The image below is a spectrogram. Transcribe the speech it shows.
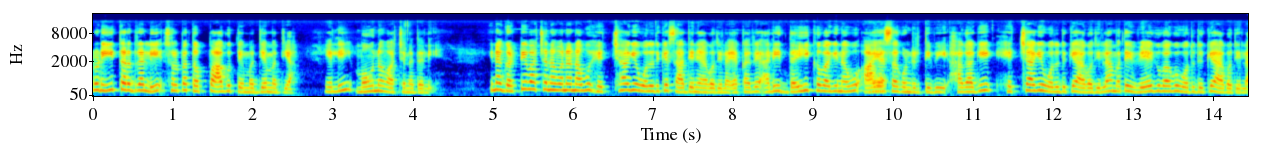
ನೋಡಿ, ಈ ಥರದ್ರಲ್ಲಿ ಸ್ವಲ್ಪ ತಪ್ಪಾಗುತ್ತೆ ಮಧ್ಯ ಮಧ್ಯ. ಎಲ್ಲಿ? ಮೌನ ವಾಚನದಲ್ಲಿ. ಇನ್ನು ಗಟ್ಟಿ ವಾಚನವನ್ನು ನಾವು ಹೆಚ್ಚಾಗಿ ಓದೋದಕ್ಕೆ ಸಾಧ್ಯನೇ ಆಗೋದಿಲ್ಲ. ಯಾಕಂದರೆ ಅಲ್ಲಿ ದೈಹಿಕವಾಗಿ ನಾವು ಆಯಾಸಗೊಂಡಿರ್ತೀವಿ. ಹಾಗಾಗಿ ಹೆಚ್ಚಾಗಿ ಓದೋದಕ್ಕೆ ಆಗೋದಿಲ್ಲ ಮತ್ತು ವೇಗವಾಗಿ ಓದೋದಕ್ಕೆ ಆಗೋದಿಲ್ಲ.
